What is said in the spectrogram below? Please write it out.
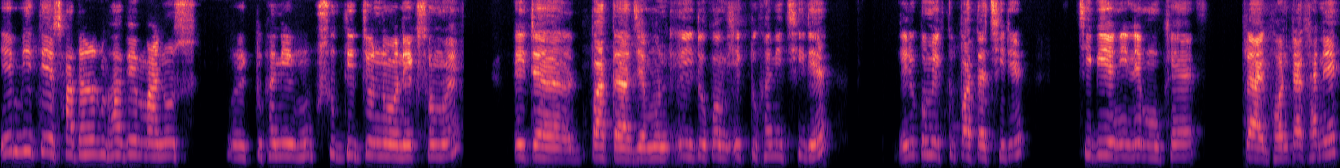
এমনিতে সাধারণভাবে মানুষ একটুখানি মুখ শুদ্ধির জন্য অনেক সময় এইটা পাতা যেমন এইরকম একটুখানি ছিঁড়ে, এরকম একটু পাতা ছিঁড়ে, চিবিয়ে নিলে মুখে প্রায় ঘন্টাখানেক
